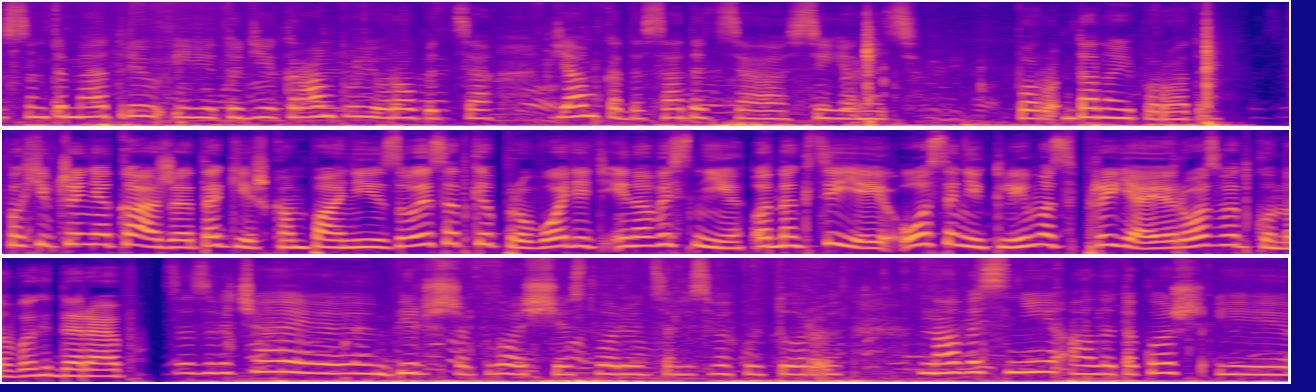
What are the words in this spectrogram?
сантиметрів, і тоді крампою робиться ямка, де садиться сіянець даної породи. Фахівчиня каже, такі ж кампанії з висадки проводять і навесні. Однак цієї осені клімат сприяє розвитку нових дерев. Зазвичай е, більше площі створюється лісових культур навесні, але також і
